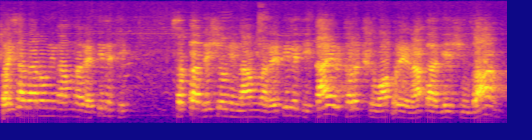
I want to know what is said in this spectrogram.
પૈસાદારોની નામના રહેતી નથી, સત્તાધીશોની નામના રહેતી નથી. કાયર ખડક વાપરે, રાકા દેશનું દાન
